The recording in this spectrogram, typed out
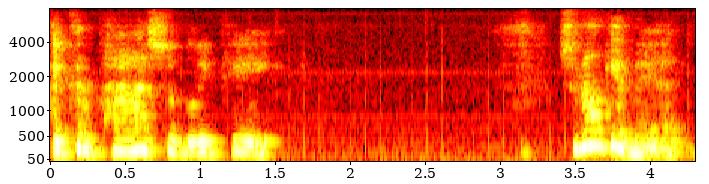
I could possibly pay. So don't get mad,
